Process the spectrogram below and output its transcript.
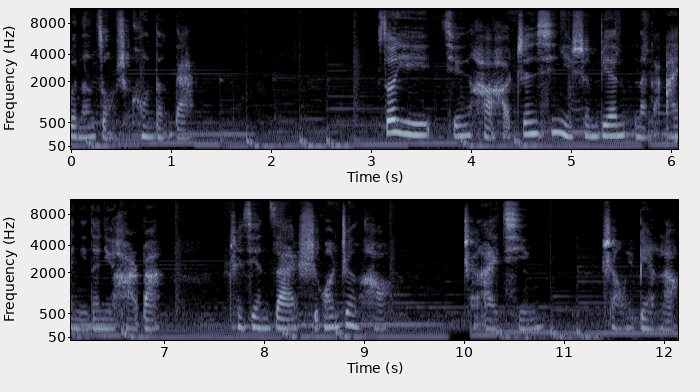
不能总是空等待。所以，请好好珍惜你身边那个爱你的女孩吧，趁现在时光正好，趁爱情尚未变老。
